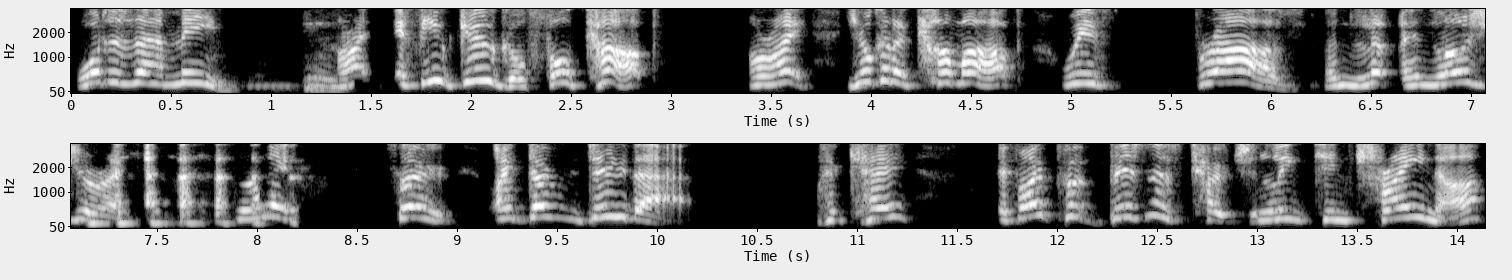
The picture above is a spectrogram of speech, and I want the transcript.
what does that mean? Mm. All right. If you Google Full Cup, all right, you're going to come up with bras and, and lingerie. right? So I don't do that. Okay. If I put business coach and LinkedIn trainer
